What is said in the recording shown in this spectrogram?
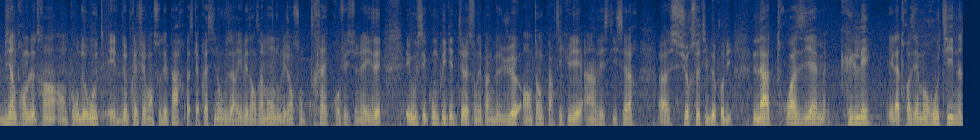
bien prendre le train en cours de route et de préférence au départ parce qu'après sinon vous arrivez dans un monde où les gens sont très professionnalisés et où c'est compliqué de tirer son épingle du jeu en tant que particulier investisseur euh, sur ce type de produit. La troisième clé et la troisième routine,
